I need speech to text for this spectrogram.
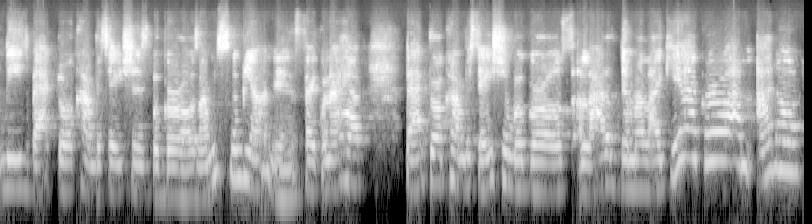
these backdoor conversations with girls, I'm just gonna be honest. Like when I have backdoor conversation with girls, a lot of them are like, "Yeah, girl, I'm. I don't.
